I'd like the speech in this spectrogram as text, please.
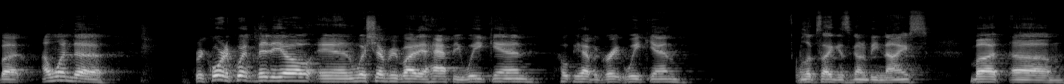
But I wanted to record a quick video and wish everybody a happy weekend. Hope you have a great weekend. It looks like it's going to be nice, but um,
